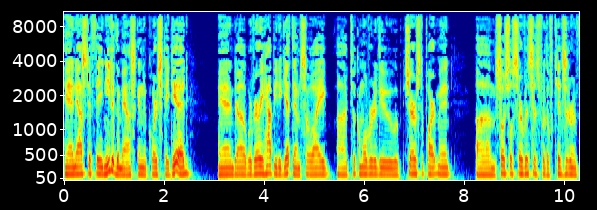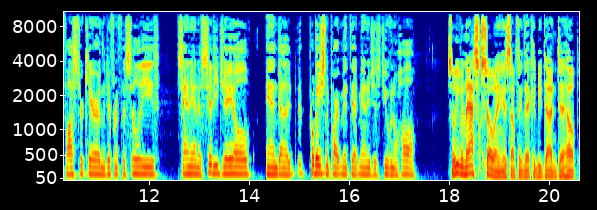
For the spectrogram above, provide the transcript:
and asked if they needed the mask, and of course they did. And we're very happy to get them. So I took them over to the sheriff's department, um, social services for the kids that are in foster care in the different facilities, Santa Ana City Jail, and uh, probation department that manages juvenile hall. So even mask sewing is something that could be done to help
